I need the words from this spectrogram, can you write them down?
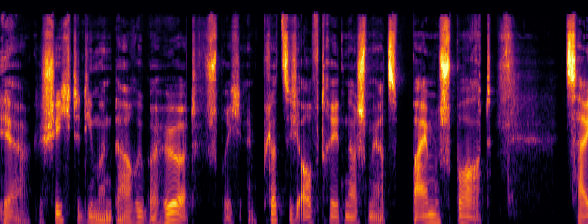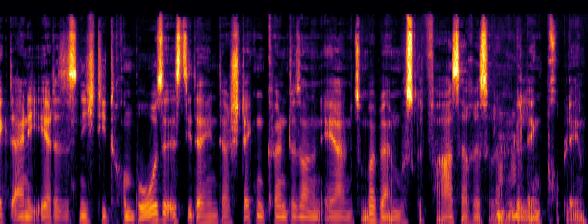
der Geschichte, die man darüber hört, sprich ein plötzlich auftretender Schmerz beim Sport, zeigt eigentlich eher, dass es nicht die Thrombose ist, die dahinter stecken könnte, sondern eher zum Beispiel ein Muskelfaserriss oder ein mhm. Gelenkproblem.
